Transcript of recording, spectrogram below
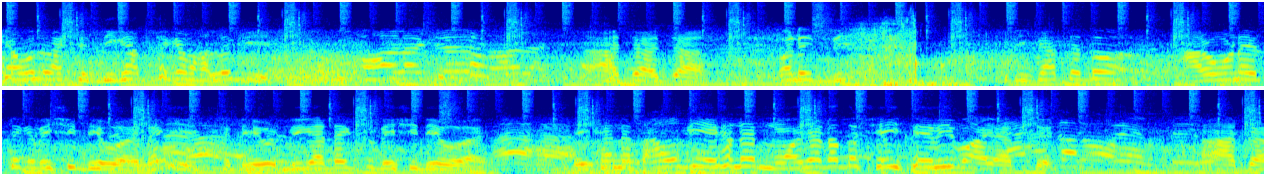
কেমন লাগছে? দীঘার থেকে ভালো কি? আচ্ছা আচ্ছা। মানে দীঘাতে তো আরও মনে এর থেকে বেশি ঢেউ হয় নাকি? ঢেউ দীঘাটা একটু বেশি ঢেউ হয়। এখানে তাও কি এখানে মজাটা তো সেই সেমই পাওয়া যাচ্ছে? আচ্ছা।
